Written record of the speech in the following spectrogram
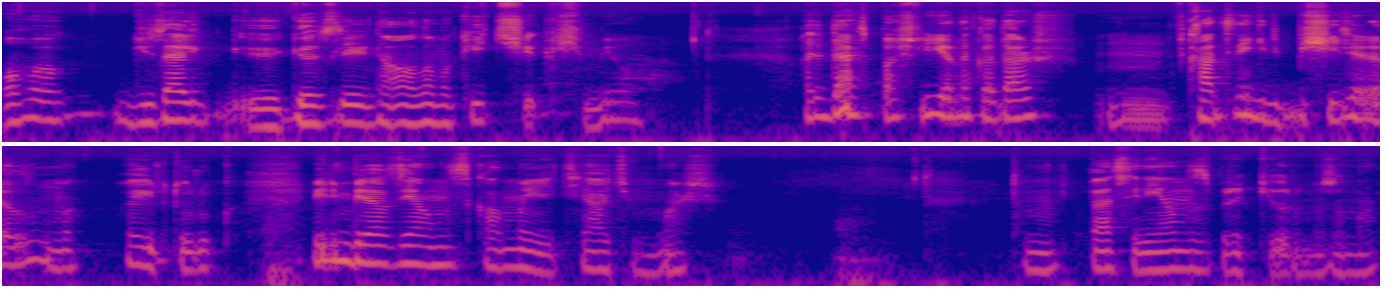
O güzel e, gözlerine ağlamak hiç yakışmıyor. Hadi ders başlayana kadar hmm, kantine gidip bir şeyler alalım mı? Hayır Doruk. Benim biraz yalnız kalmaya ihtiyacım var. Tamam ben seni yalnız bırakıyorum o zaman.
